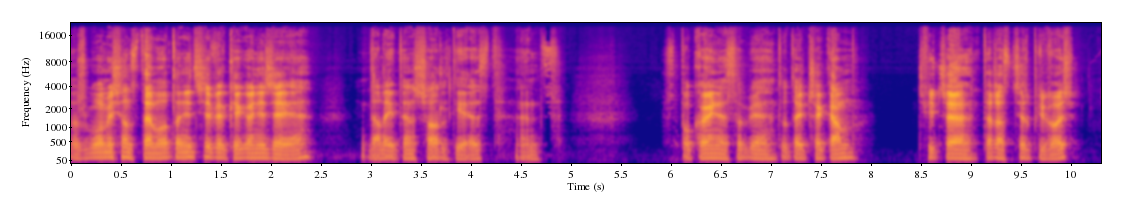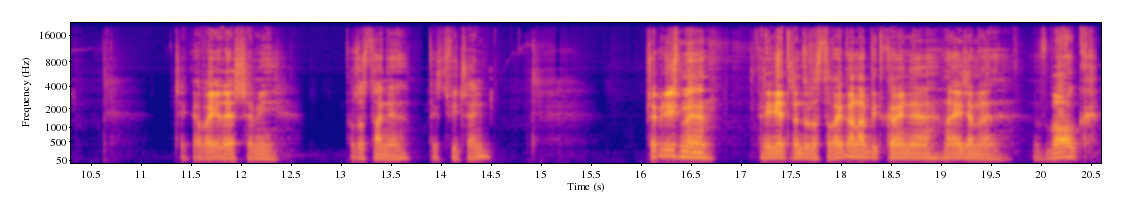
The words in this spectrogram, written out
to już było miesiąc temu, to nic się wielkiego nie dzieje. Dalej ten short jest, więc spokojnie sobie tutaj czekam. Ćwiczę teraz cierpliwość. Ciekawe, ile jeszcze mi pozostanie tych ćwiczeń. Przebiliśmy linię trendu wzrostowego na Bitcoinie. No jedziemy w bok.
